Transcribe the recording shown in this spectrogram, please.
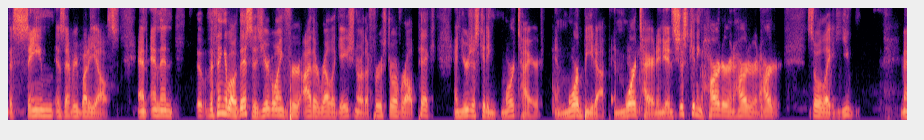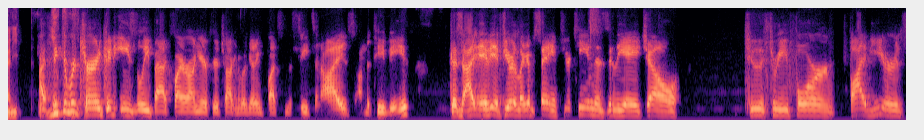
the same as everybody else. And and then the- the thing about this is you're going for either relegation or the first overall pick, and you're just getting more tired and more beat up and more tired, and it's just getting harder and harder and harder. So like you, man, you, I think the return could easily backfire on you if you're talking about getting butts in the seats and eyes on the TV. Because I, if, if you're like I'm saying, if your team is in the AHL two, three, four, five years,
